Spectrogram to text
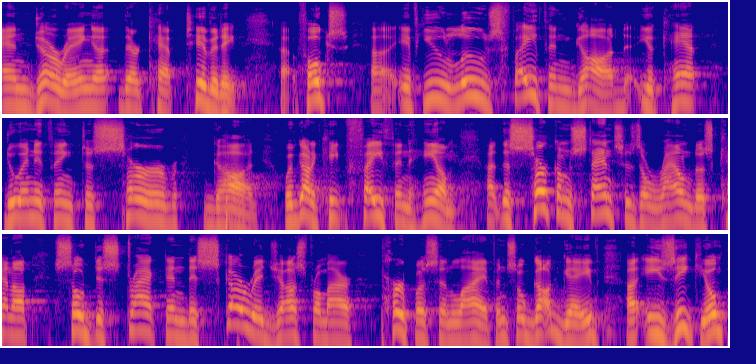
and during their captivity. Uh, folks, uh, if you lose faith in God, you can't do anything to serve God. We've got to keep faith in Him. Uh, the circumstances around us cannot so distract and discourage us from our purpose in life. And so God gave uh, Ezekiel,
